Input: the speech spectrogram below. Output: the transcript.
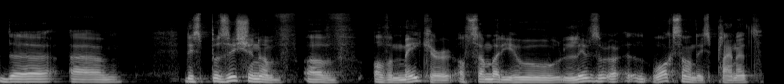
the um, this position of, of, of a maker, of somebody who lives, uh, walks on this planet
